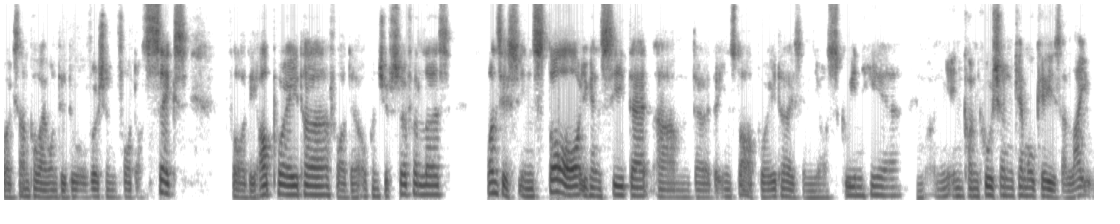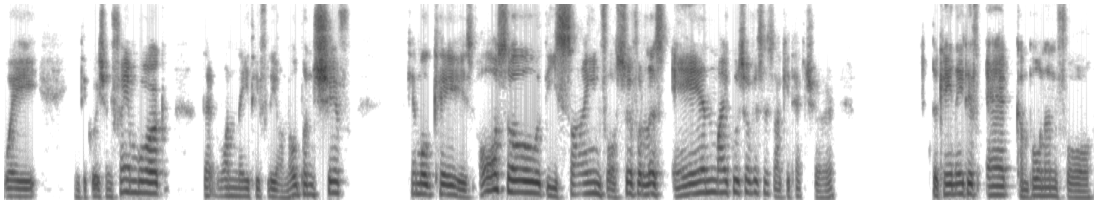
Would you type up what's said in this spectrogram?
For example, I want to do a version 4.6 for the operator, for the OpenShift serverless. Once it's installed, you can see that um, the, the install operator is in your screen here. In conclusion, CamelK is a lightweight integration framework that run natively on OpenShift. CamelK is also designed for serverless and microservices architecture. The Knative add component for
